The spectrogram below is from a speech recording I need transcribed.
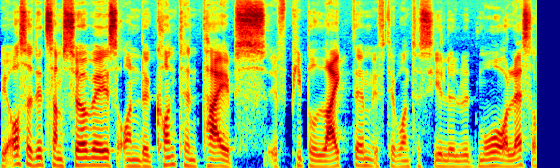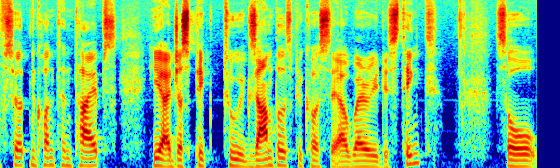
We also did some surveys on the content types, if people like them, if they want to see a little bit more or less of certain content types. Here I just picked two examples because they are very distinct. So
